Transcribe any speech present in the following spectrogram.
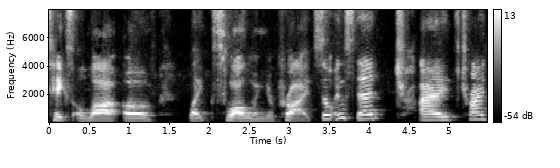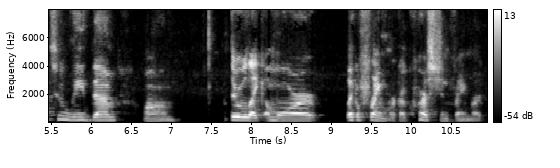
takes a lot of like swallowing your pride. So instead, I try to lead them um, through like a more like a framework, a question framework.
